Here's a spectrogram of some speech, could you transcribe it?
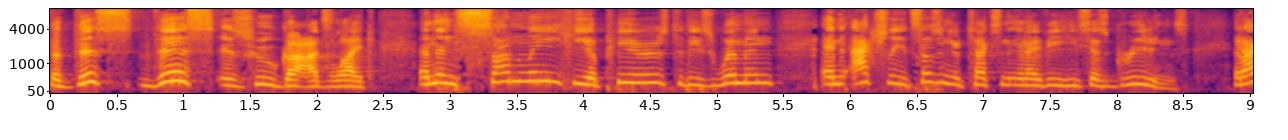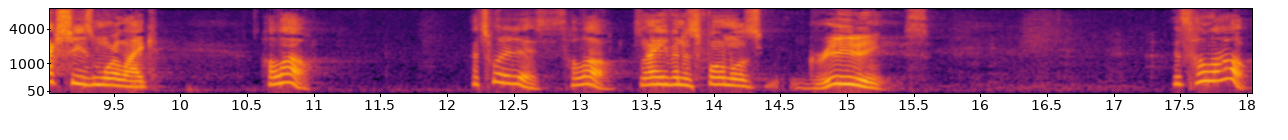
that this, this is who God's like. And then suddenly he appears to these women, and actually, it says in your text in the NIV, he says, greetings. It actually is more like, hello. That's what it is. It's hello. It's not even as formal as greetings, it's hello.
